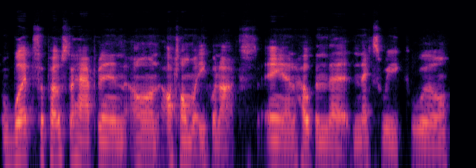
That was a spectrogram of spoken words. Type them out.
what's supposed to happen on autumnal equinox and hoping that next week will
